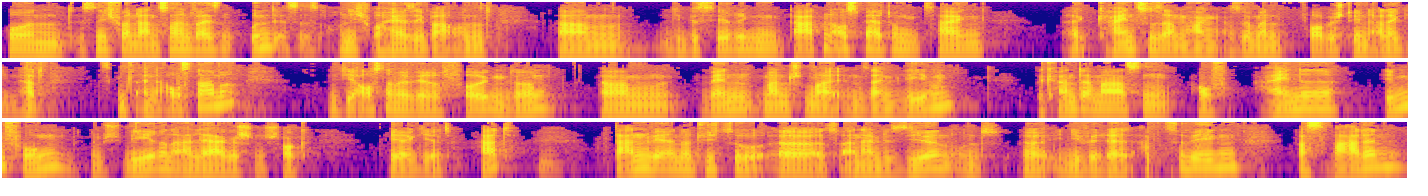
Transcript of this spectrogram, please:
Und ist nicht von der Hand zu anweisen und es ist auch nicht vorhersehbar. Und ähm, die bisherigen Datenauswertungen zeigen äh, keinen Zusammenhang. Also wenn man vorbestehende Allergien hat, es gibt eine Ausnahme. Und die Ausnahme wäre folgende. Ähm, wenn man schon mal in seinem Leben bekanntermaßen auf eine Impfung mit einem schweren allergischen Schock reagiert hat, hm. dann wäre natürlich zu, äh, zu analysieren und äh, individuell abzuwägen, was war denn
